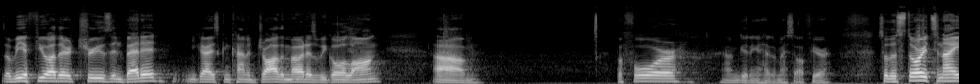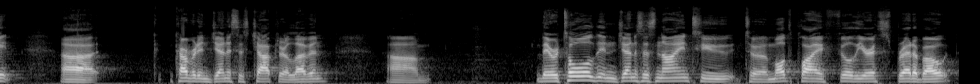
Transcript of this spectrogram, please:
there'll be a few other truths embedded. You guys can kind of draw them out as we go along. Um, before I'm getting ahead of myself here. So the story tonight, uh, covered in Genesis chapter 11. Um, they were told in Genesis 9 to, to multiply, fill the earth, spread about.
